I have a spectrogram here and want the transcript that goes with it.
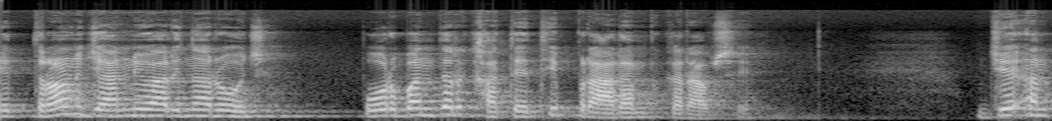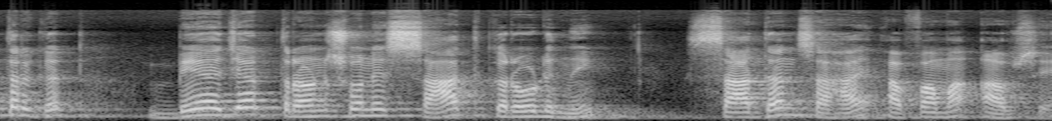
એ ત્રણ જાન્યુઆરીના રોજ પોરબંદર ખાતેથી પ્રારંભ કરાવશે, જે અંતર્ગત બે હજાર ત્રણસો ને સાત કરોડની સાધન સહાય આપવામાં આવશે.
